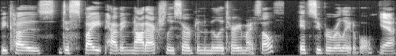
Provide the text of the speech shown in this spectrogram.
because despite having not actually served in the military myself, it's super relatable. Yeah.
